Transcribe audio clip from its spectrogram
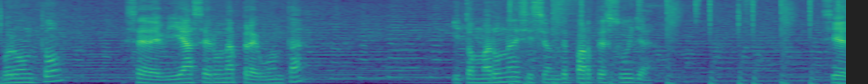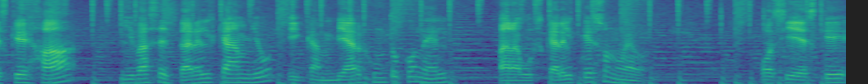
Pronto se debía hacer una pregunta y tomar una decisión de parte suya. Si es que Ha iba a aceptar el cambio y cambiar junto con él para buscar el queso nuevo. O si es que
